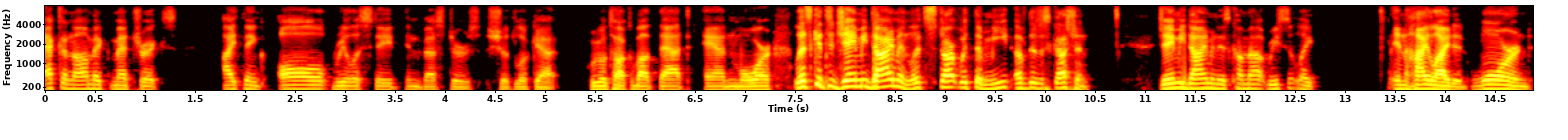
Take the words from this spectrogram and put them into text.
economic metrics I think all real estate investors should look at. We will talk about that and more. Let's get to Jamie Dimon. Let's start with the meat of the discussion. Jamie Dimon has come out recently and highlighted, warned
